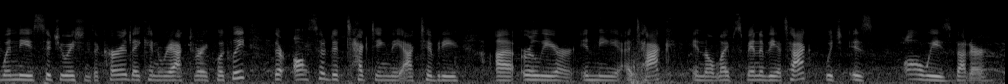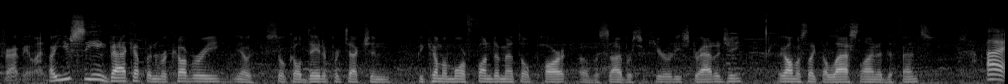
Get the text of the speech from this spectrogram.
when these situations occur, they can react very quickly. They're also detecting the activity uh, earlier in the attack, in the lifespan of the attack, which is always better for everyone. Are you seeing backup and recovery, you know, so-called data protection, become a more fundamental part of a cybersecurity strategy? Almost like the last line of defense? Uh,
